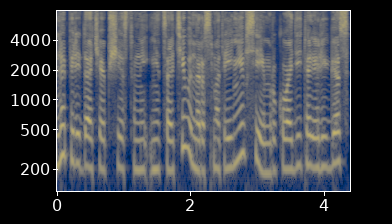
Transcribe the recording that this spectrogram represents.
для передачи общественной инициативы на рассмотрение всем. Руководитель Ригас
